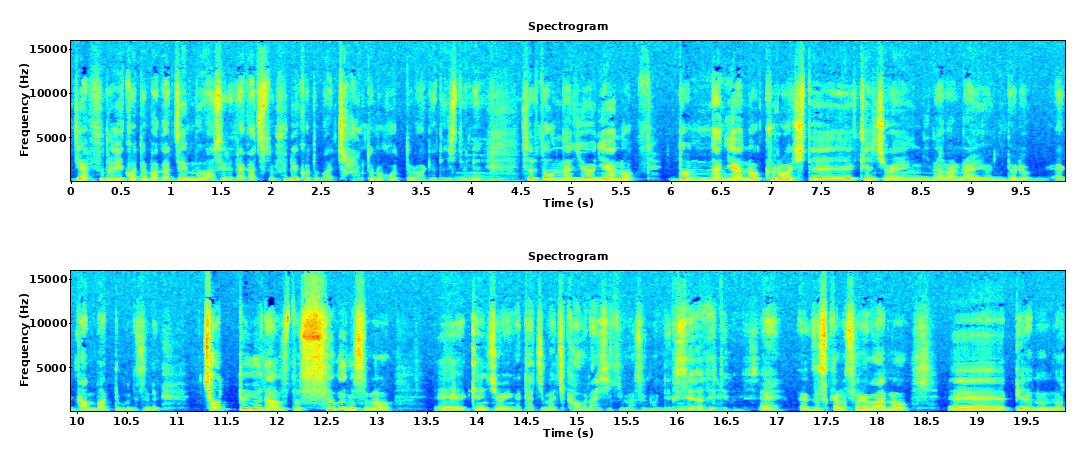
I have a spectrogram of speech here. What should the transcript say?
じゃあ古い言葉が全部忘れたかというと古い言葉はちゃんと残ってるわけでしてね。それと同じようにあのどんなにあの苦労して腱鞘炎にならないように努力頑張ってもですねちょっと油断するとすぐにそのえー、腱鞘炎がたちまち顔出してきますのでね。癖が出てくるんですね、えー、ですからそれはあの、えー、ピアノの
